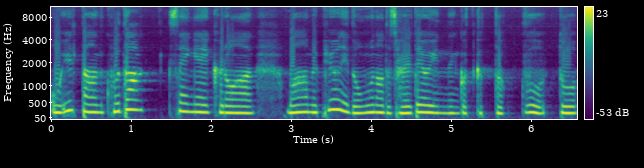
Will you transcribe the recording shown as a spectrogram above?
어, 일단 고등학생의 그러한 마음의 표현이 너무나도 잘 되어 있는 것 같았고, 또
